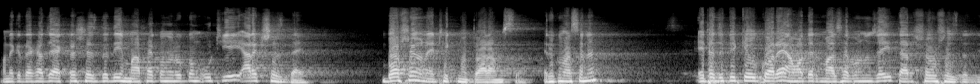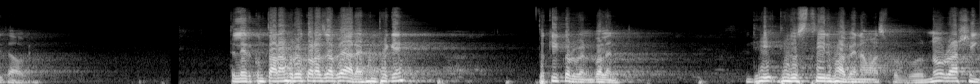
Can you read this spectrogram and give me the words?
অনেকে দেখা যায় একটা সেজদা দিয়ে মাথা কোনো রকম উঠিয়েই আরেক সেজ দেয় বসেও নাই ঠিক মতো আরামসে। এরকম আছে না? এটা যদি কেউ করে, আমাদের মাঝাব অনুযায়ী তার সৌ সেজদা দিতে হবে। তাহলে এরকম তাড়াহুড়ো করা যাবে আর এখন থেকে? তো কি করবেন, বলেন? ধীরস্থির ভাবে নামাজ পড়ব। নো রাশিং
